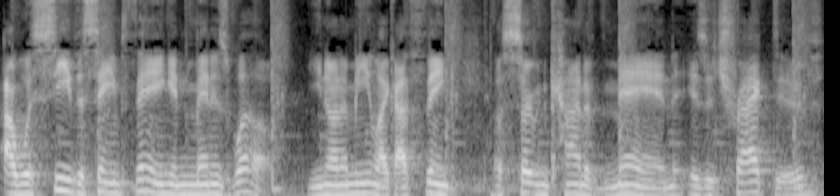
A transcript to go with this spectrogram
I would see the same thing in men as well. You know what I mean? Like, I think a certain kind of man is attractive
